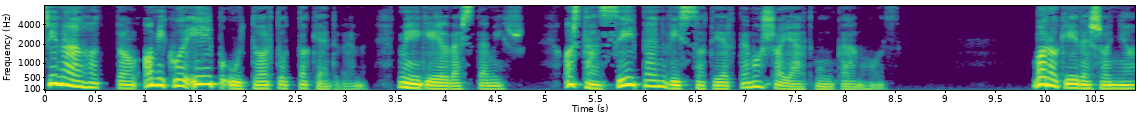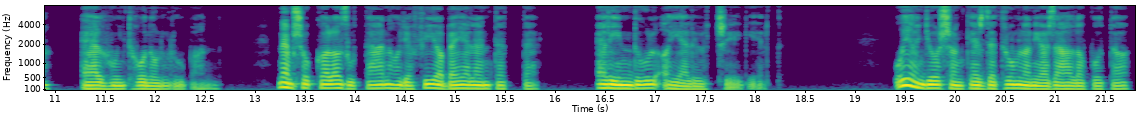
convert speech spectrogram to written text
Csinálhattam, amikor épp úgy tartott a kedvem. Még élveztem is. Aztán szépen visszatértem a saját munkámhoz. Barak édesanyja elhunyt Honoluluban nem sokkal azután, hogy a fia bejelentette, elindul a jelöltségért. Olyan gyorsan kezdett romlani az állapota,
